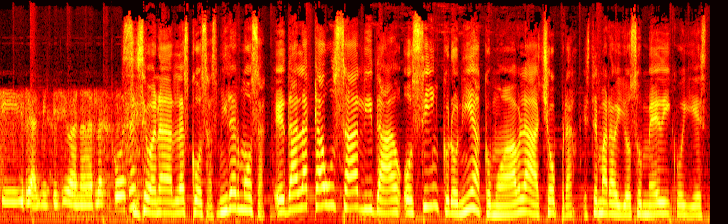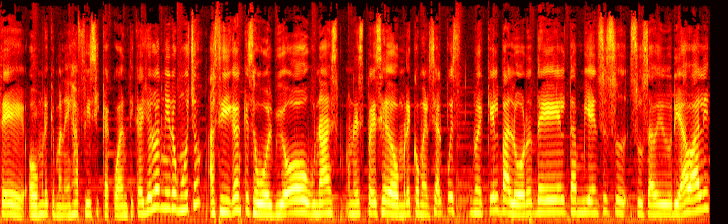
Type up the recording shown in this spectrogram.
si realmente se va van a dar las cosas. Sí se van a dar las cosas. Mira, hermosa, eh, da la causalidad o sincronía, como habla Chopra, este maravilloso médico y este hombre que maneja física cuántica. Yo lo admiro mucho. Así digan que se volvió una, una especie de hombre comercial, pues no es que el valor de él también, su, su sabiduría vale.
